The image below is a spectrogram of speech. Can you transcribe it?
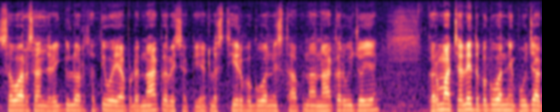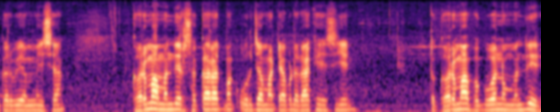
સવાર સાંજ રેગ્યુલર થતી હોય આપણે ના કરી શકીએ. એટલે સ્થિર ભગવાનની સ્થાપના ના કરવી જોઈએ. ઘરમાં ચલિત ભગવાનની પૂજા કરવી હંમેશા. ઘરમાં મંદિર સકારાત્મક ઊર્જા માટે આપણે રાખીએ છીએ. તો ઘરમાં ભગવાનનું મંદિર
